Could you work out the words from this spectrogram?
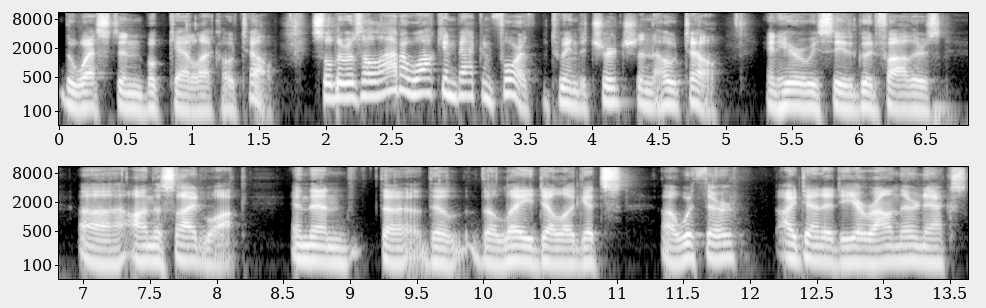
the Westin Book Cadillac Hotel. So there was a lot of walking back and forth between the church and the hotel. And here we see the good fathers uh, on the sidewalk. And then the, the, the lay delegates uh, with their identity around their necks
